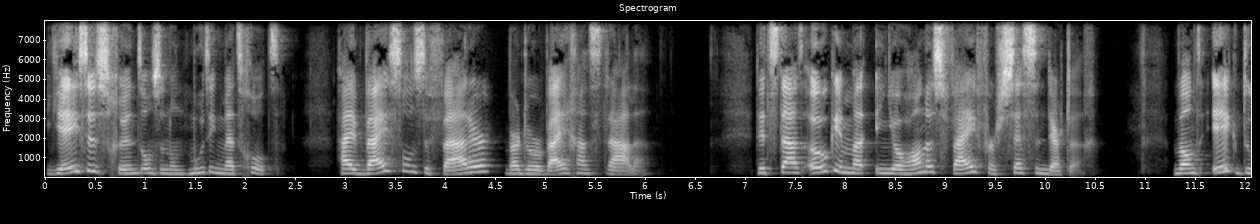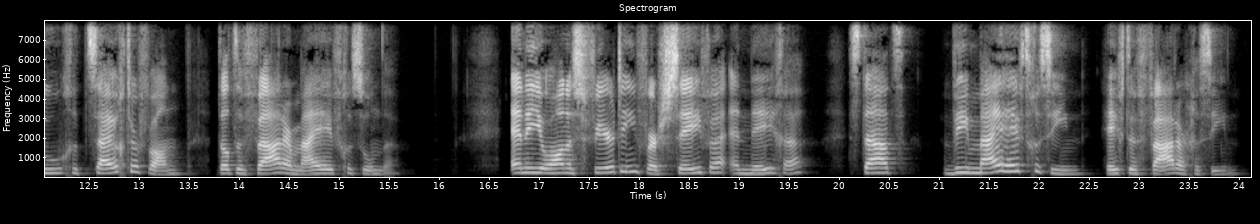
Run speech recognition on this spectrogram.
Jezus gunt ons een ontmoeting met God. Hij wijst ons de Vader, waardoor wij gaan stralen. Dit staat ook in, in Johannes 5, vers 36. Want ik doe getuigd ervan dat de Vader mij heeft gezonden. En in Johannes 14, vers 7 en 9 staat: Wie mij heeft gezien, heeft de Vader gezien.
